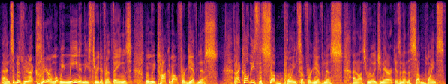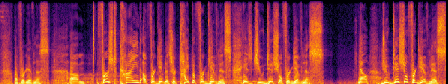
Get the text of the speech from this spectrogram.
And sometimes we're not clear on what we mean in these three different things when we talk about forgiveness. And I call these the sub points of forgiveness. I know it's really generic, isn't it? The sub points of forgiveness. Um, first kind of forgiveness or type of forgiveness is judicial forgiveness. Now, judicial forgiveness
